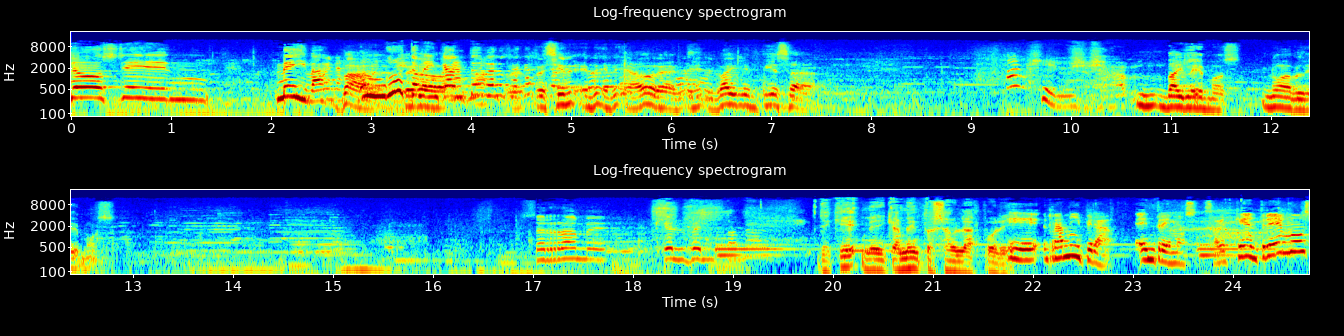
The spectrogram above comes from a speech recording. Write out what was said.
No sé, mm, me iba. Va, Un gusto, pero me encantó verlos acá. Recién, eh, eh, ahora, el, el baile empieza... Ángel. Bailemos, no hablemos. Cerrame el ventanal. ¿De qué medicamentos hablas, Poli? Eh, Rami, espera, entremos. ¿Sabes qué? Entremos,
